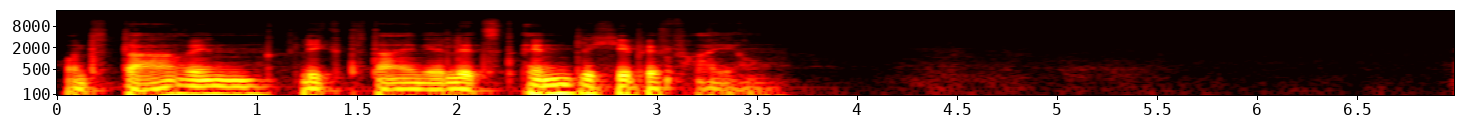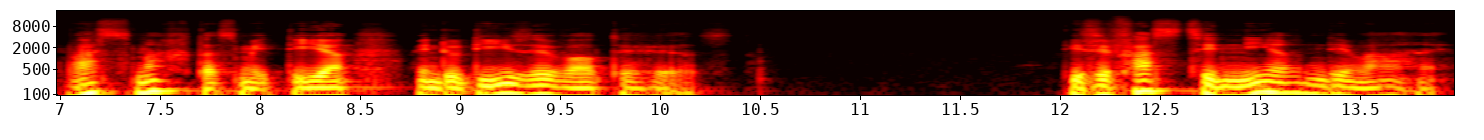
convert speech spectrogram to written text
und darin liegt deine letztendliche Befreiung. Was macht das mit dir, wenn du diese Worte hörst? Diese faszinierende Wahrheit,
